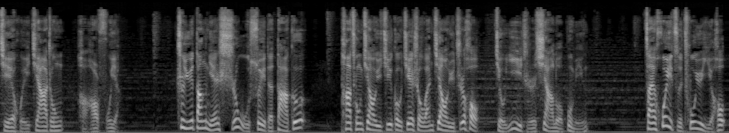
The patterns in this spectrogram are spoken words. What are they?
接回家中好好抚养。至于当年十五岁的大哥，他从教育机构接受完教育之后，就一直下落不明。在惠子出狱以后，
